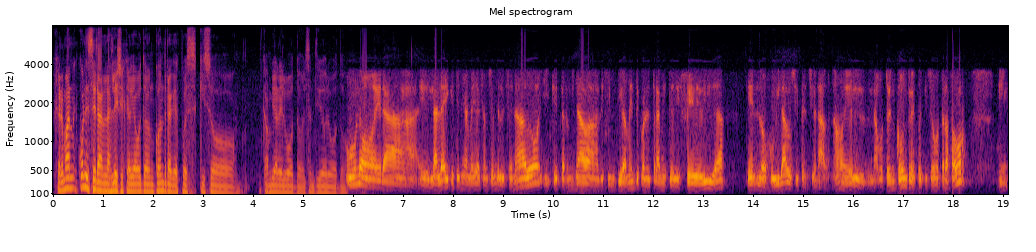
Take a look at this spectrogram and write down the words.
Germán, ¿cuáles eran las leyes que había votado en contra que después quiso cambiar el voto, el sentido del voto? Uno era eh, la ley que tenía media sanción del Senado y que terminaba definitivamente con el trámite de fe de vida en los jubilados y pensionados. ¿no? Él la votó en contra, después quiso votar a favor. Y,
